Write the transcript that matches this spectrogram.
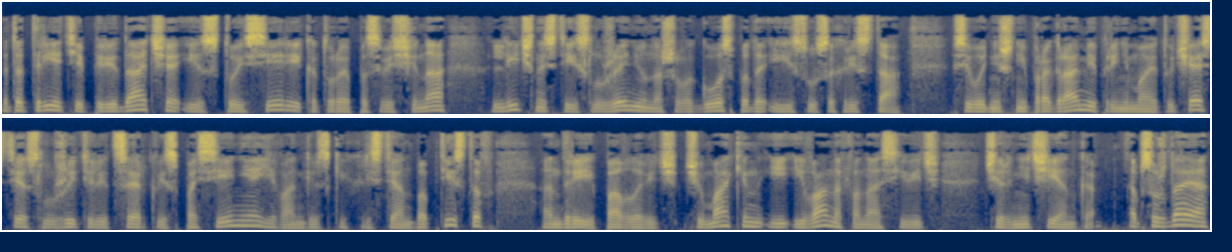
Это третья передача из той серии, которая посвящена личности и служению нашего Господа Иисуса Христа. В сегодняшней программе принимают участие служители Церкви Спасения, евангельских христиан-баптистов Андрей Павлович Чумакин и Иван Афанасьевич Черниченко. Обсуждая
